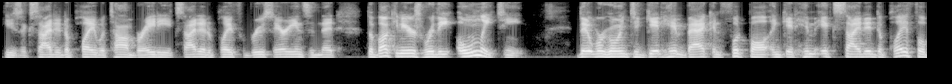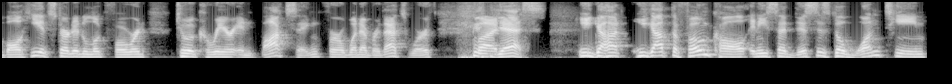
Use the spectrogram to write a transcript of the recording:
He's excited to play with Tom Brady, excited to play for Bruce Arians, and that the Buccaneers were the only team that were going to get him back in football and get him excited to play football. He had started to look forward to a career in boxing for whatever that's worth. But yes, he got he got the phone call and he said this is the one team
